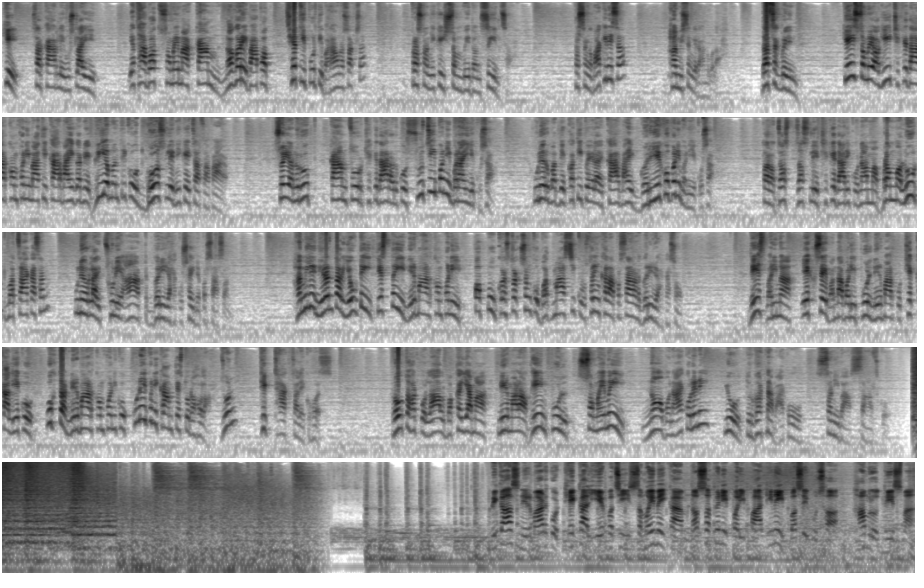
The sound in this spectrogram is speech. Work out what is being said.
के सरकारले उसलाई यथावत समयमा काम नगरे बापत क्षतिपूर्ति भराउन सक्छ? प्रश्न निकै संवेदनशील छ। प्रसङ्ग बाँकी नै छ। हामीसँगै रहनुहोला। दर्शकवृन्द केही समय अघि ठेकेदार कम्पनीमाथि कारवाही गर्ने गृहमन्त्रीको उद्घोषले निकै चर्चा पायो। सोही अनुरूप कामचोर ठेकेदारहरूको सूची पनि बनाइएको छ। उनीहरूमध्ये कतिपयलाई कारवाही गरिएको पनि भनिएको छ। तर जस जसले ठेकेदारीको नाममा ब्रह्मलुट मचाएका छन् उनीहरूलाई छुने आँट गरिरहेको छैन प्रशासन। हामीले निरन्तर एउटै त्यस्तै निर्माण कम्पनी पप्पु कन्स्ट्रक्सनको बदमासीको श्रृङ्खला प्रसारण गरिरहेका छौँ। देशभरिमा एक सय भन्दा बढी पुल निर्माणको ठेक्का लिएको उक्त निर्माण कम्पनीको कुनै पनि काम त्यस्तो नहोला। जुन ठिकठाक चलेको होस्। रौतहटको लाल बकैयामा निर्माणाधीन पुल समयमै नबनाएकोले नै यो दुर्घटना भएको शनिबार साँझको। विकास निर्माणको ठेक्का लिएपछि समयमै काम नसक्ने परिपाटी नै बसेको छ हाम्रो देशमा।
